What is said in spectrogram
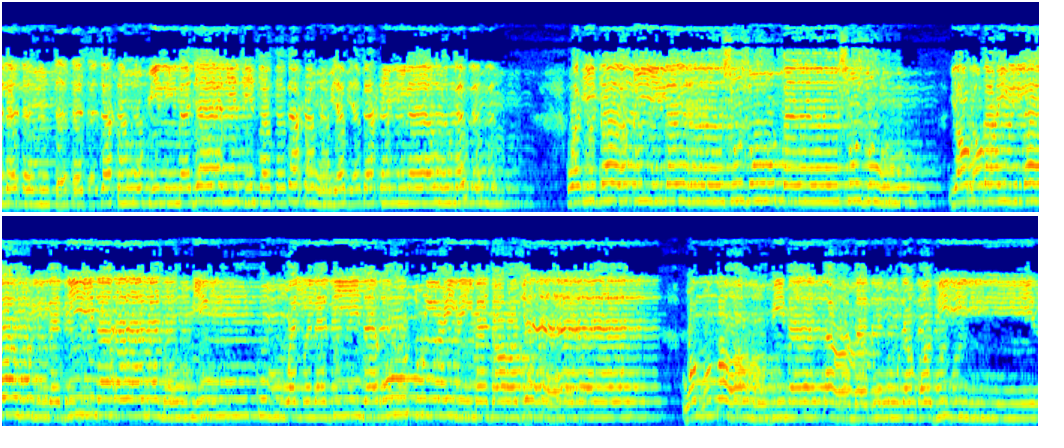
لكم تفسحوا في المجالس فافتحوا يفتح الله لكم. وإذا قيل انشزوا فانشزوا. يرفع الله الذين آمنوا منكم والذين أوتوا العلم درجات والله بما تعملون خبير.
